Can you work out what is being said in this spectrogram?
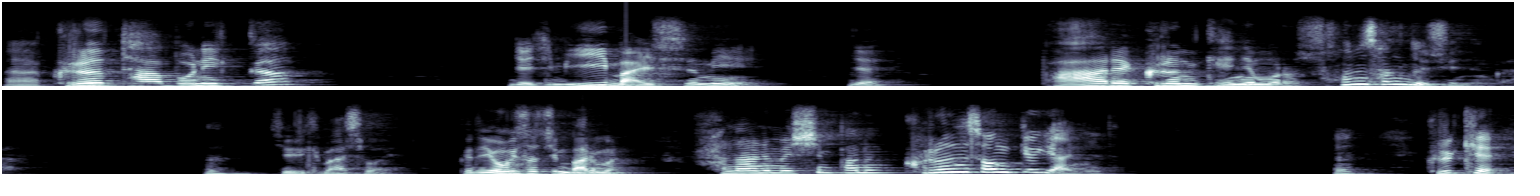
어, 그렇다 보니까 이제 지금 이 말씀이 이제 바알의 그런 개념으로 손상될 수 있는 거야. 이렇게 말씀해요. 근데 여기서 지금 말하면 하나님의 심판은 그런 성격이 아니다. 그렇게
